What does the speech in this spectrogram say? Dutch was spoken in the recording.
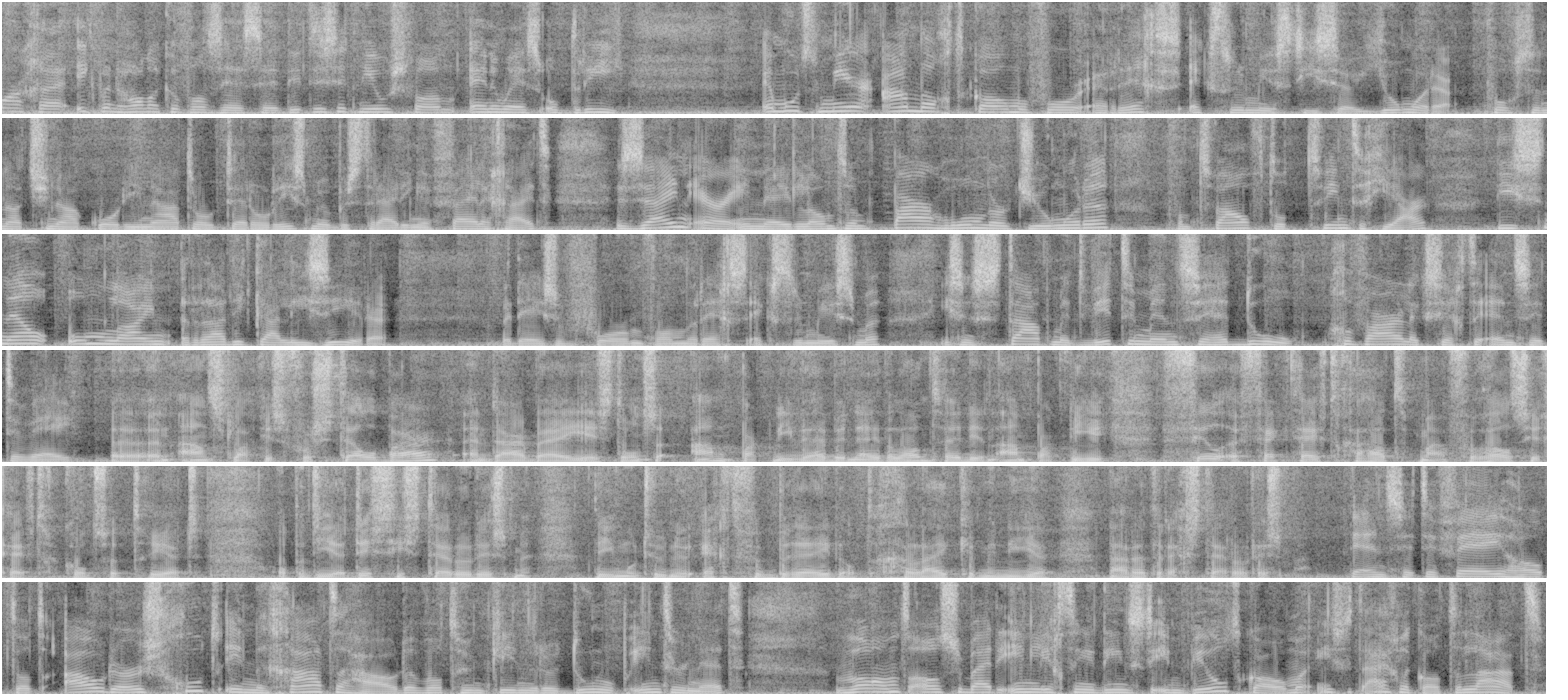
Goedemorgen, ik ben Hanneke van Zessen. Dit is het nieuws van NOS op 3. Er moet meer aandacht komen voor rechtsextremistische jongeren. Volgens de Nationaal Coördinator Terrorismebestrijding en Veiligheid... zijn er in Nederland een paar honderd jongeren van 12 tot 20 jaar... die snel online radicaliseren. Bij deze vorm van rechtsextremisme is een staat met witte mensen het doel. Gevaarlijk, zegt de NCTW. Uh, eh, een aanslag is voorstelbaar. En daarbij is onze aanpak die we hebben in Nederland... Hè, een aanpak die veel effect heeft gehad... maar vooral zich heeft geconcentreerd op het jihadistisch terrorisme... die moeten we nu echt verbreden op de gelijke manier naar het rechtsterrorisme. De NCTV hoopt dat ouders goed in de gaten houden... wat hun kinderen doen op internet. Want als ze bij de inlichtingendiensten in beeld komen... is het eigenlijk al te laat.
